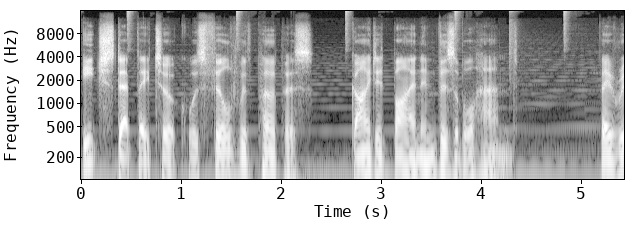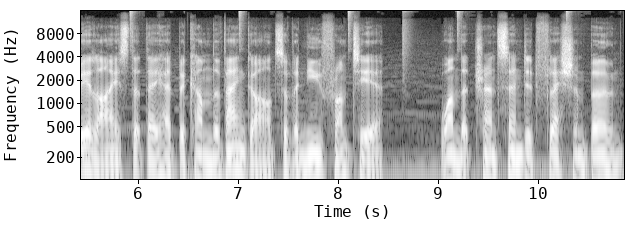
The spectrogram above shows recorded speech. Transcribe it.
Each step they took was filled with purpose, guided by an invisible hand. They realized that they had become the vanguards of a new frontier, one that transcended flesh and bone,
